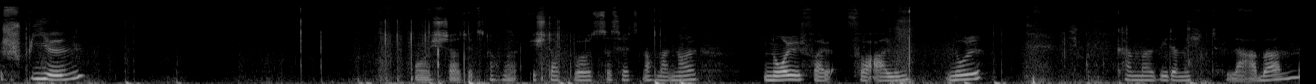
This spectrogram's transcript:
spielen. Oh, ich starte jetzt nochmal, ich starte das jetzt nochmal null, null vor allem, null. Ich kann mal wieder nicht labern.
